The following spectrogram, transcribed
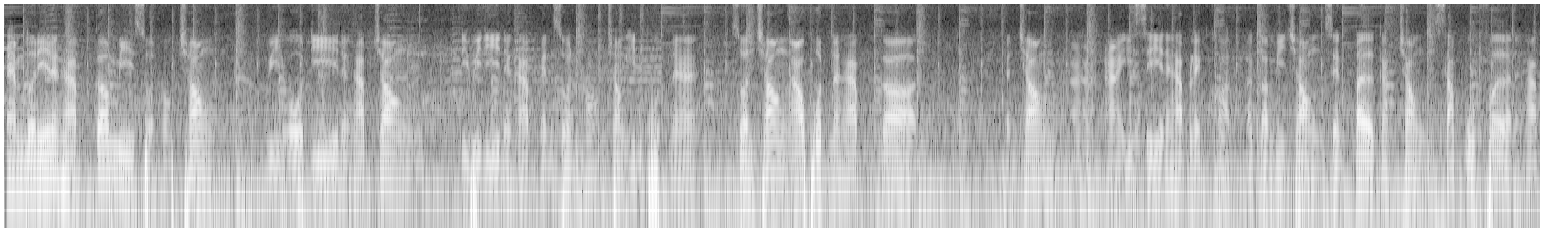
แอมตัวนี้นะครับก็มีส่วนของช่อง VOD นะครับช่อง DVD นะครับเป็นส่วนของช่อง Input นะฮะส่วนช่อง Output นะครับก็ เป็นช่อง REC นะครับ Record แล้วก็มีช่อง Center กับช่อง Subwoofer นะครับ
